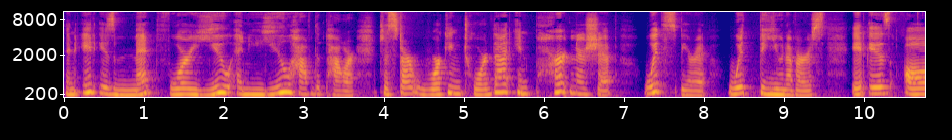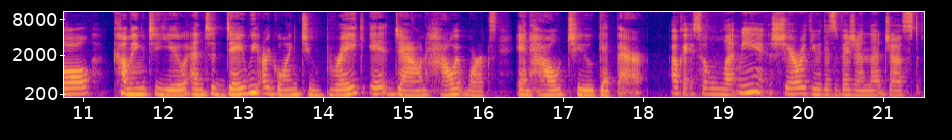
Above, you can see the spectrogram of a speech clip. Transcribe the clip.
then it is meant for you and you have the power to start working toward that in partnership with spirit, with the universe. It is all coming to you. And today we are going to break it down how it works and how to get there. Okay, so let me share with you this vision that just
